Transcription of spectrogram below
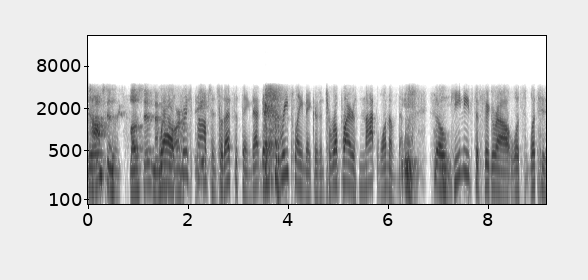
Thompson's explosive. Remember well, Florida Chris State? Thompson. So that's the thing. That have three playmakers, and Terrell Pryor is not one of them. So he needs to figure out what's what's his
